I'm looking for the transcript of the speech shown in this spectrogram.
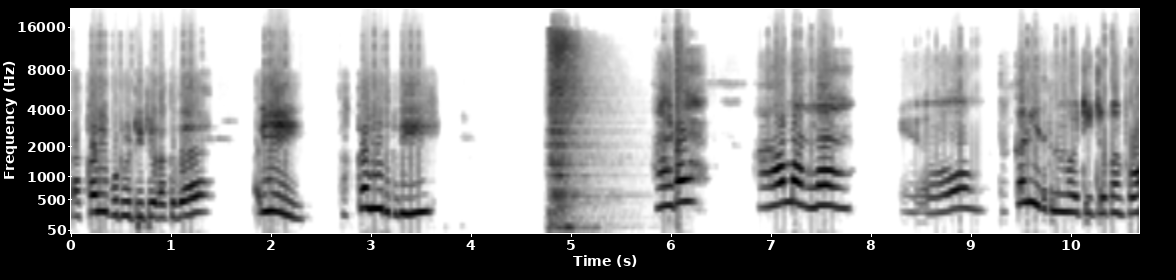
தக்காளி போட்டு வெட்டிட்டு கிடக்குத? அடியே தக்காளி இருக்குடி அட ஆமால்ல. ஐயோ தக்காளி எதுக்கு நம்ம வெட்டிட்டு இருக்கோம் இப்போ?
